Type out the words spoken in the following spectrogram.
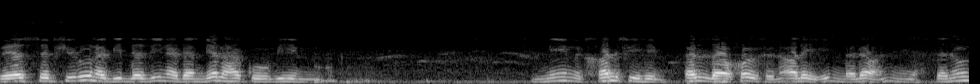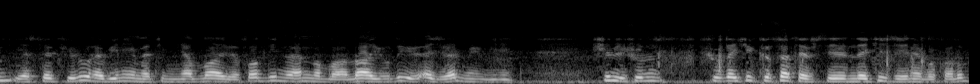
ve yestebşirune billezine lem yelhaku bihim min halfihim ella havfun aleyhim ve la hum yahsenun yestebşirune bi nimetin minallahi ve fadlin ve ennallaha la yudiyu ecrel müminin. Şimdi şunun şuradaki kısa tefsirindeki şeyine bakalım.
